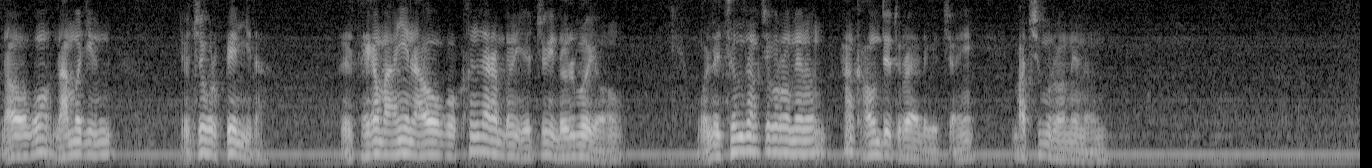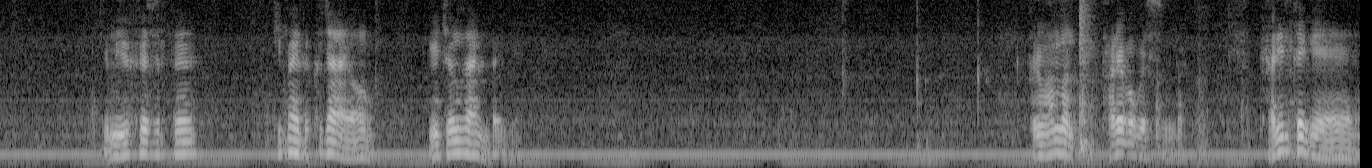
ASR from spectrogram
나오고 나머지는 이쪽으로 뺍니다. 그래서 배가 많이 나오고 큰 사람들은 이쪽이 넓어요. 원래 정상적으로 하면은 한 가운데 들어야 되겠죠. 예? 맞춤으로 하면은 지금 이렇게 했을 때 뒷판이 더 크잖아요. 이게 정상입니다, 이게. 그럼 한번 다려 보겠습니다. 다릴 때게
